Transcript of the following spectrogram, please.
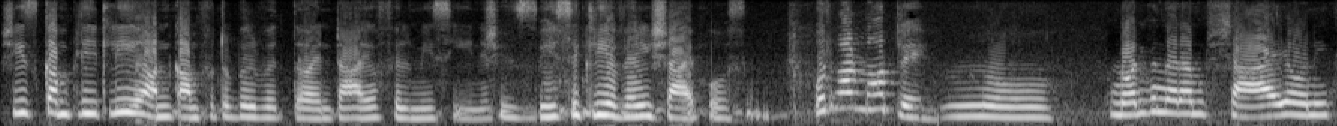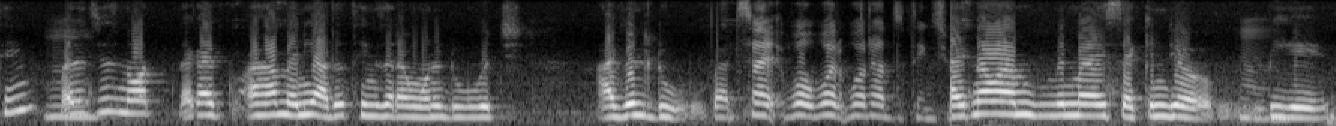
she's completely uncomfortable with the entire filmy scene. She's basically a very shy person. What about modeling? no. Not even that I'm shy or anything, but hmm. it's just not like I, I have many other things that I want to do, which I will do. But So, well, what, what are the things you Right now I'm in my second year hmm. BA,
